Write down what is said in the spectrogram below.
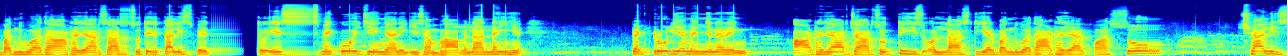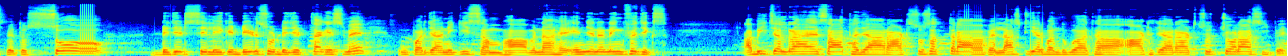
बंद हुआ था आठ हज़ार सात सौ तैंतालीस पे। तो इसमें कोई चेंज आने की संभावना नहीं है। पेट्रोलियम इंजीनियरिंग, आठ हज़ार चार सौ तीस और लास्ट ईयर बंद हुआ था आठ हज़ार पाँच सौ छियालीस पे। तो सौ डिजिट से लेके डेढ़ सौ डिजिट तक इसमें ऊपर जाने की संभावना है। इंजीनियरिंग फिजिक्स, अभी चल रहा है सात हज़ार आठ सौ सत्रह पे। लास्ट ईयर बंद हुआ था आठ हज़ार आठ सौ चौरासी पे।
